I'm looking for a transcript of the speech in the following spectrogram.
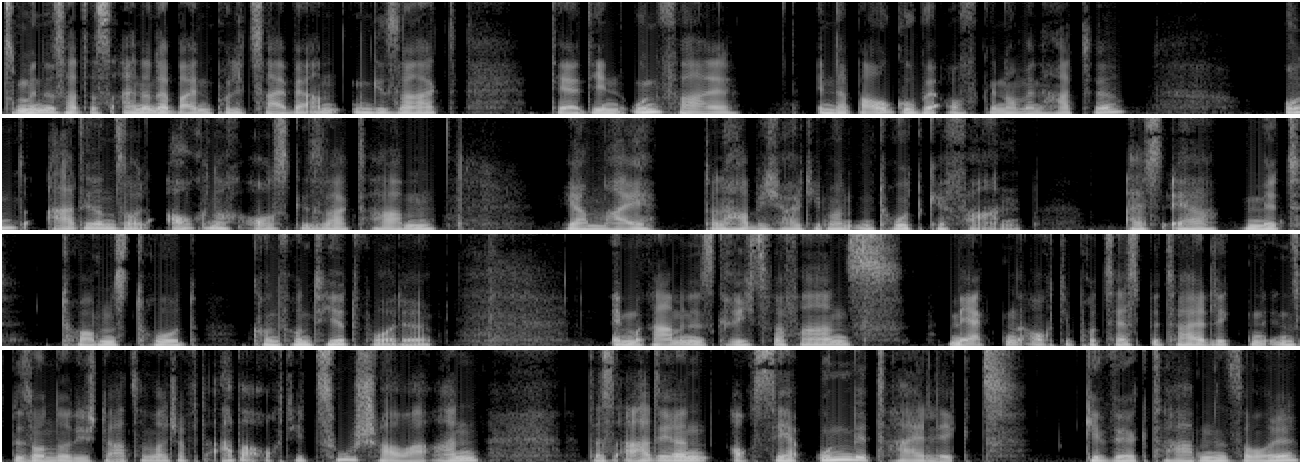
Zumindest hat das einer der beiden Polizeibeamten gesagt, der den Unfall in der Baugrube aufgenommen hatte. Und Adrian soll auch noch ausgesagt haben, ja Mai, dann habe ich halt jemanden totgefahren, als er mit Torbens Tod konfrontiert wurde. Im Rahmen des Gerichtsverfahrens merkten auch die Prozessbeteiligten, insbesondere die Staatsanwaltschaft, aber auch die Zuschauer an, dass Adrian auch sehr unbeteiligt gewirkt haben soll.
